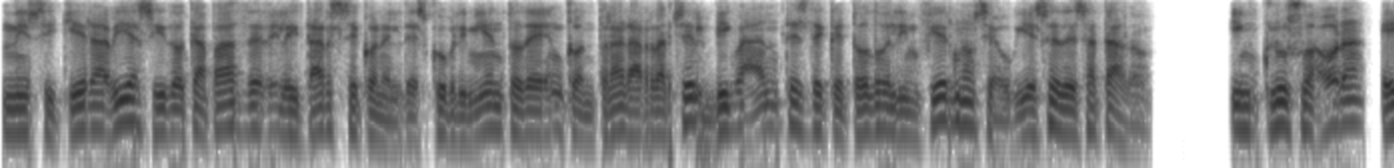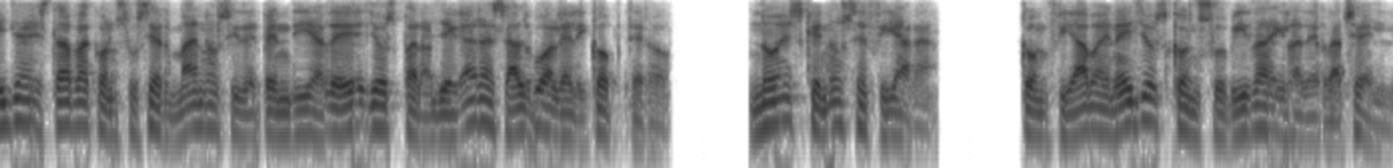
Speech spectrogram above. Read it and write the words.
Ni siquiera había sido capaz de deleitarse con el descubrimiento de encontrar a Rachel viva antes de que todo el infierno se hubiese desatado. Incluso ahora, ella estaba con sus hermanos y dependía de ellos para llegar a salvo al helicóptero. No es que no se fiara. Confiaba en ellos con su vida y la de Rachel.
